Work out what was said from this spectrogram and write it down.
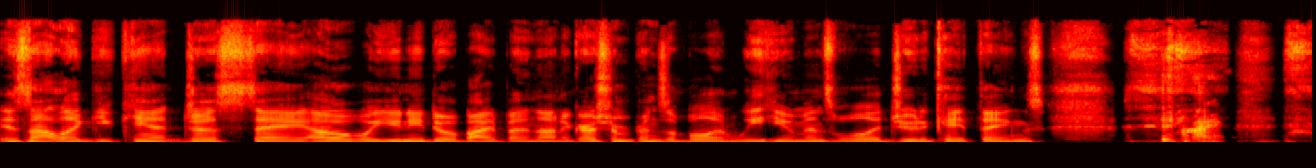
It's not like you can't just say, "Oh, well, you need to abide by the non-aggression principle, and we humans will adjudicate things." Right,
